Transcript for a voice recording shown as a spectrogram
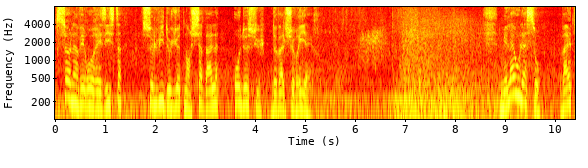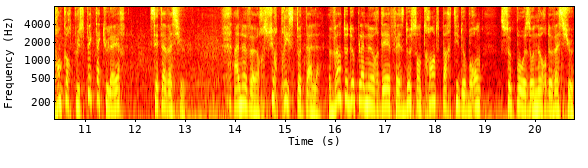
Seul un verrou résiste celui du lieutenant Chabal au-dessus de Valchevrière. Mais là où l'assaut va être encore plus spectaculaire, c'est à Vassieux. À 9h, surprise totale, 22 planeurs DFS 230 partis de Bron se posent au nord de Vassieux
